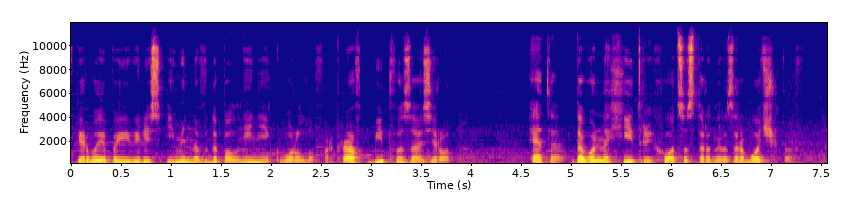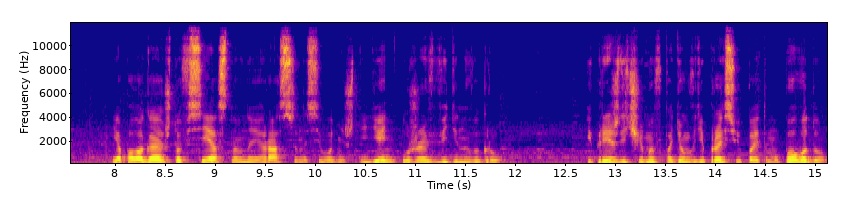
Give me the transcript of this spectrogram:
впервые появились именно в дополнении к World of Warcraft «Битва за Азерот». Это довольно хитрый ход со стороны разработчиков. Я полагаю, что все основные расы на сегодняшний день уже введены в игру. И прежде чем мы впадем в депрессию по этому поводу,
